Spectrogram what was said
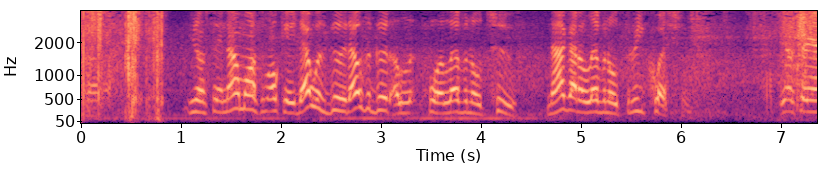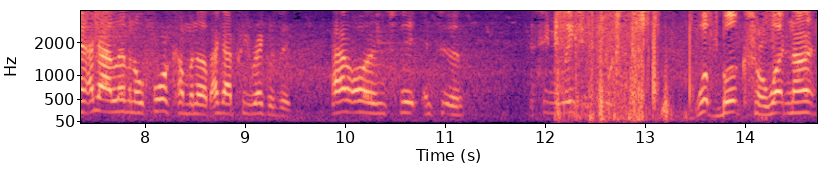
uh, you know what I'm saying? Now I'm on some, okay, that was good. That was a good for 1102. Now I got 1103 questions. You know what I'm saying? I got 1104 coming up. I got prerequisites. How do all this fit into the simulation What books or whatnot?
